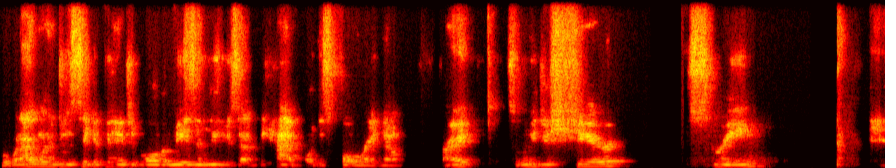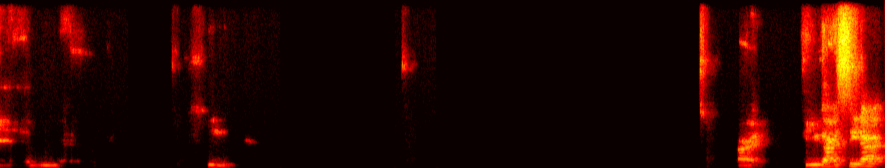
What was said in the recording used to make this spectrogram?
But what I wanna do is take advantage of all the amazing leaders that we have on this call right now. All right, so let me just share screen. And- hmm. All right, can you guys see that?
